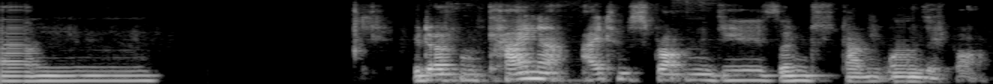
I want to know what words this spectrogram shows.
Ähm, wir dürfen keine Items droppen, die sind dann unsichtbar.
